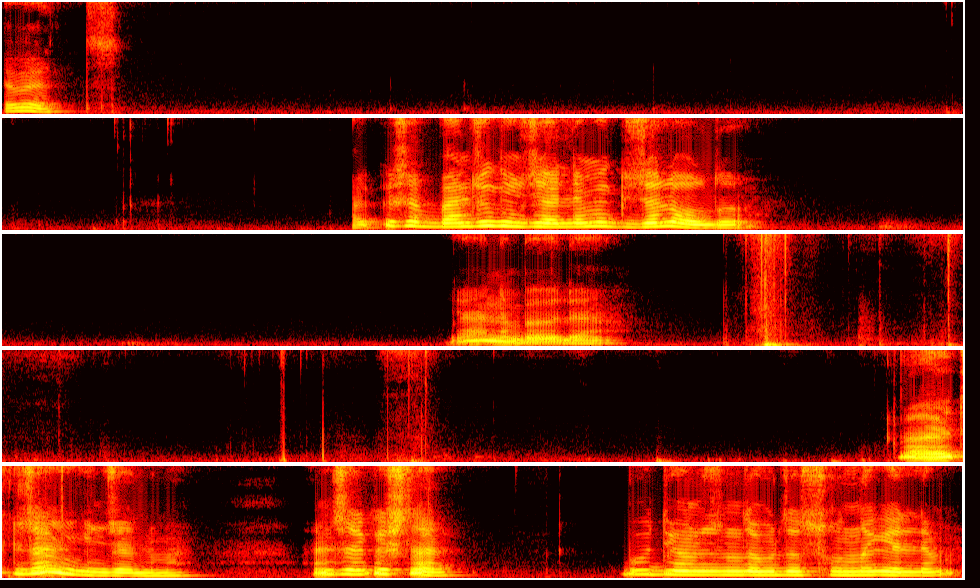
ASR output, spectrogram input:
Evet. Arkadaşlar bence güncelleme güzel oldu. Yani böyle. Gayet güzel bir güncelleme. Hani arkadaşlar bu videomuzun da burada sonuna geldim.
